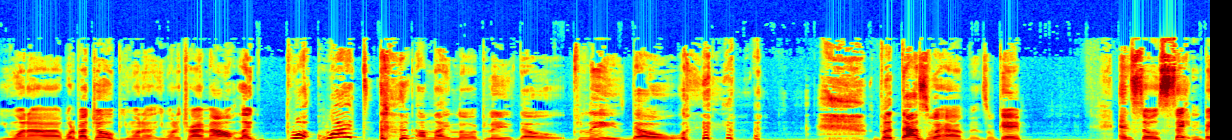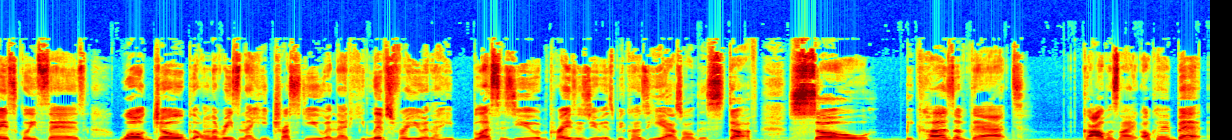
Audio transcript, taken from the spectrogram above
you wanna? What about Job? You wanna? You wanna try him out? Like what? What? I'm like, Lord, please, no, please, no. but that's what happens, okay? And so Satan basically says, well, Job, the only reason that he trusts you and that he lives for you and that he blesses you and praises you is because he has all this stuff. So, because of that, God was like, okay, bet.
